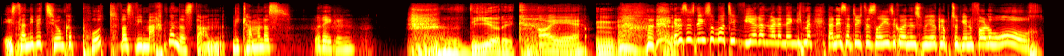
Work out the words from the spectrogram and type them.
Ist dann die Beziehung kaputt? Was, wie macht man das dann? Wie kann man das regeln? Schwierig. Oh je. Ja, das ist nicht so motivierend, weil dann denke ich mir, dann ist natürlich das Risiko, in den Swingerclub zu gehen, voll hoch.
